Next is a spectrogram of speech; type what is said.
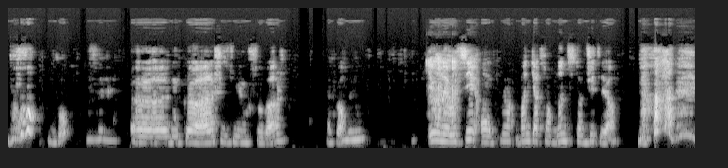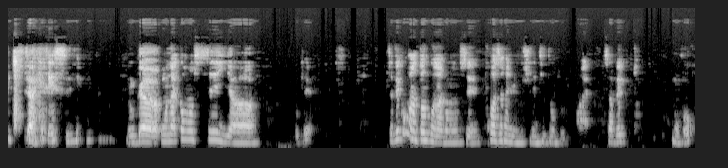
Bonjour. Euh, donc euh, à la chasse du Melou sauvage. D'accord Melou Et on est aussi en plein 24 heures non-stop GTA. J'étais agressé. Donc euh, on a commencé il y a... Ok. Ça fait combien de temps qu'on a commencé? 3h30, je l'ai dit tantôt. Ouais. Ça fait... Bonjour.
